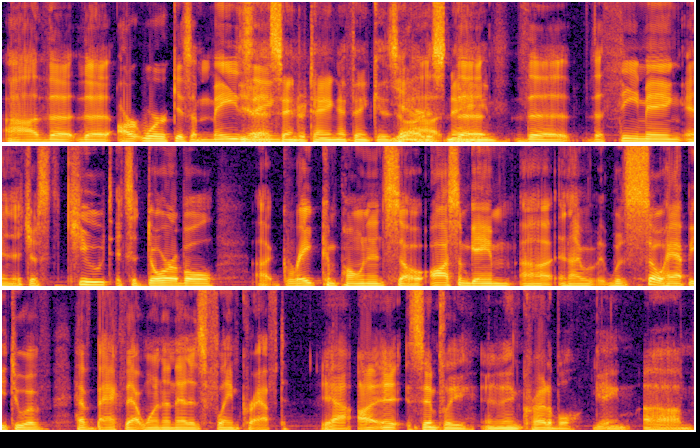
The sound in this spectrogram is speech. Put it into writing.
uh, the the artwork is amazing. Yeah, Sandra Tang, I think, is the artist's the, name. The the theming and it's just cute. It's adorable. Uh, great components. So awesome game, uh, and I w- was so happy to have have backed that one, and that is Flamecraft. Yeah, uh, it, simply an incredible game. Um,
